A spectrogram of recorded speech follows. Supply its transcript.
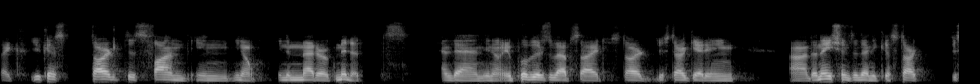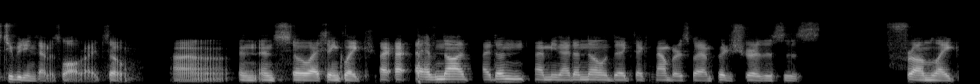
like you can start this fund in you know in a matter of minutes, and then you know you publish the website, you start you start getting uh, donations, and then you can start distributing them as well, right? So uh, and and so I think like I, I have not I don't I mean I don't know the exact numbers but I'm pretty sure this is from like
